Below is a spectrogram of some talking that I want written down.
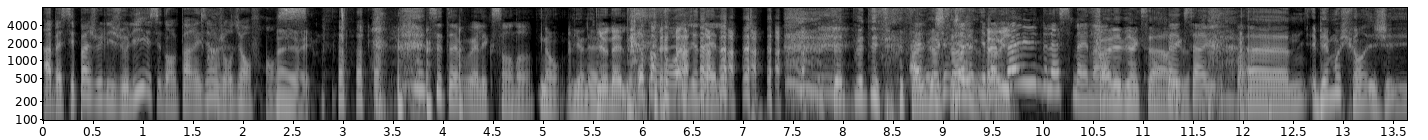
Ah bah c'est pas joli joli et c'est dans le Parisien aujourd'hui en France. Ouais, ouais. C'est à vous Alexandre. Non, Lionel. Lionel. Ah, pardon Lionel. Cette petite. Fallait bien que ça Il arrive. n'y en a Bah oui. pas une de la semaine. hein. Fallait bien que ça Fallait arrive. que ça arrive. quoi. Euh, eh bien, moi, j'ai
